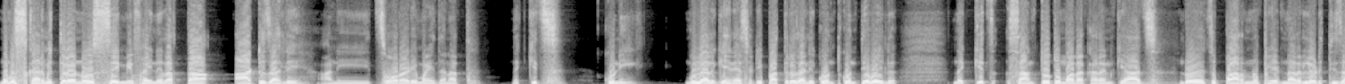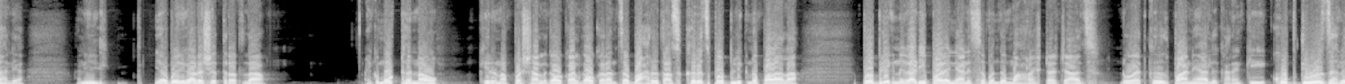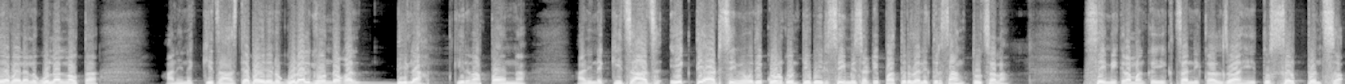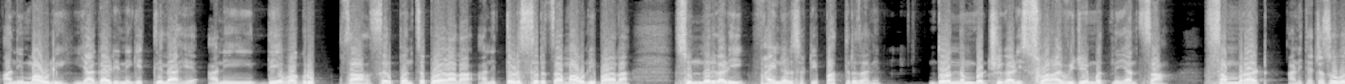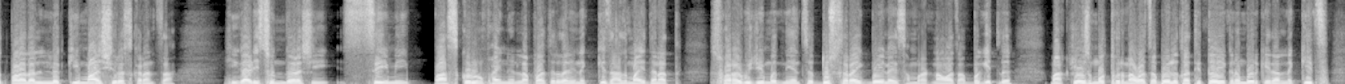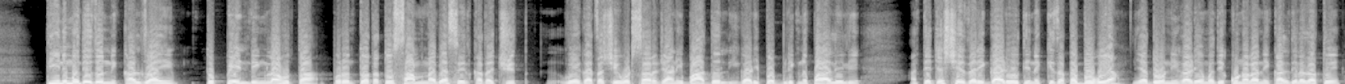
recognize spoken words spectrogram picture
नमस्कार मित्रांनो semi final आत्ता आठ झाले आणि चोराडे मैदानात नक्कीच कोणी गुलाल घेण्यासाठी पात्र झाले कोणते कोणते बैल? नक्कीच सांगतो तुम्हाला कारण की आज डोळ्याचं पारणं फेडणाऱ्या लढती झाल्या आणि या बैलगाडा क्षेत्रातला एक मोठं नाव किरणाप्पा शालगाव कालगावकरांचा भारत. आज खरंच पब्लिकनं पळाला. पब्लिकनं गाडी पळाली आणि संबंध महाराष्ट्राच्या आज डोळ्यात खरंच पाणी आलं कारण की खूप दिवस झालं या बैलाला गुलाल नव्हता. आणि नक्कीच आज त्या बैलानं गुलाल घेऊन दोघा दिला किरण आप्पा यांना. आणि नक्कीच आज एक ते आठ सेमीमध्ये कोणकोणते बैल सेमीसाठी पात्र झाले तर सांगतो चला. सेमी क्रमांक एकचा निकाल जो आहे तो सरपंच आणि माऊली या गाडीने घेतलेला आहे. आणि देवा ग्रुपचा सरपंच पळाला आणि तडसरचा माऊली पळाला. सुंदर गाडी फायनलसाठी पात्र झाले. दोन नंबरची गाडी स्वरा विजय मदने यांचा सम्राट आणि त्याच्यासोबत पळाला लकी माळ शिरस्करांचा ही गाडी सुंदर अशी सेमी पास करून फायनलला पात्र झाली. नक्कीच आज मैदानात स्वरा विजय मदने यांचं दुसरा एक बैल आहे सम्राट नावाचा. बघितलं मागच्या वेळेस मथुर नावाचा बैल होता तिथं एक नंबर केला नक्कीच तीनमध्ये जो निकाल जो आहे तो पेंडिंगला होता परंतु आता तो सामना बी असेल कदाचित वेगाचा शेवट सारजा आणि बादल ही गाडी पब्लिकनं पळालेली. आणि त्याच्या शेजारी एक गाडी होती. नक्कीच आता बघूया या दोन्ही गाड्यांमध्ये कोणाला निकाल दिला जातोय.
